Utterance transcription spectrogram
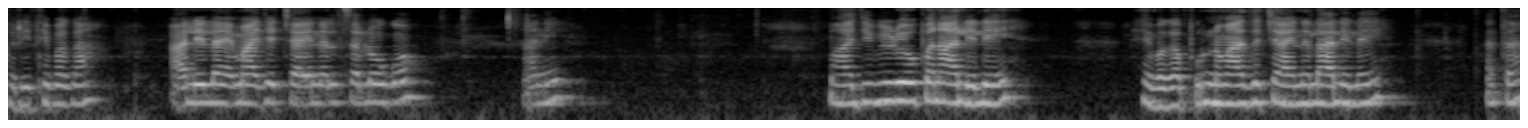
तर इथे बघा आलेला आहे माझ्या चॅनलचा लोगो आणि माझे व्हिडिओ पण आलेले आहे. हे बघा पूर्ण माझं चॅनल आलेलं आहे. आता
